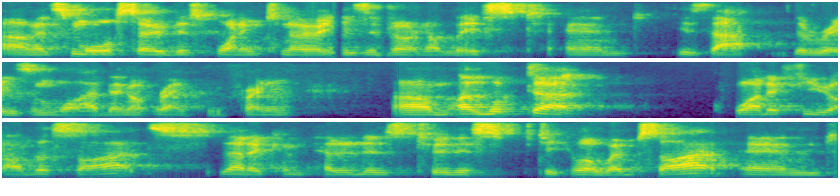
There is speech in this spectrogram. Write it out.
Um, it's more so just wanting to know, is it on a list? And is that the reason why they're not ranking for any? Um, I looked at quite a few other sites that are competitors to this particular website and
